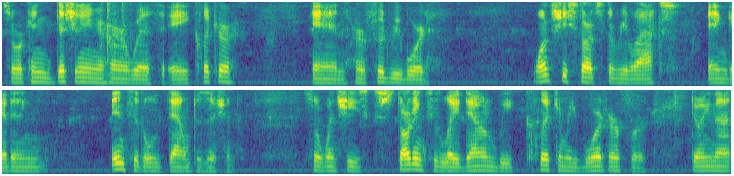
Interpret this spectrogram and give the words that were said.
So we're conditioning her with a clicker and her food reward. Once she starts to relax and getting into the down position, so when she's starting to lay down, we click and reward her for doing that.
